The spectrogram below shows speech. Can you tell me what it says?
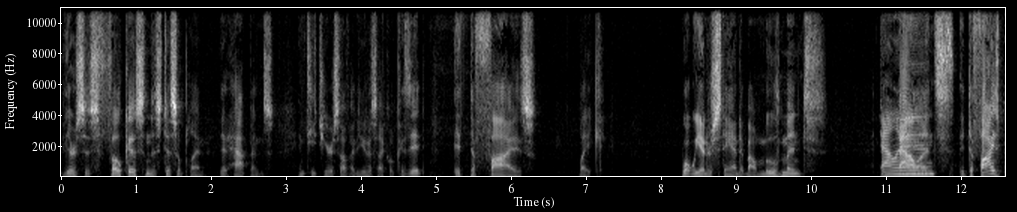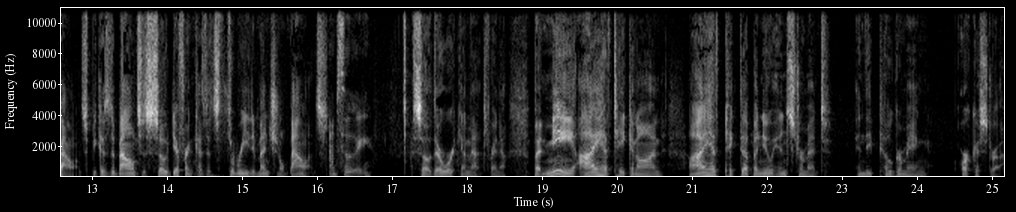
There's this focus and this discipline that happens in teaching yourself how to unicycle because it it defies like what we understand about movement and Balance. balance. It defies balance because the balance is so different because it's three dimensional balance. Absolutely. So they're working on that right now. But me, I have taken on, I have picked up a new instrument in the pilgriming orchestra.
